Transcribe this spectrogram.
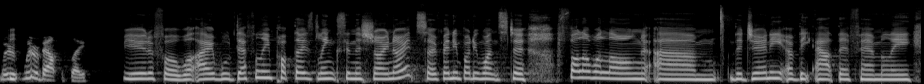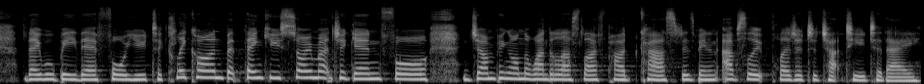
we're we're about the place. Beautiful. Well, I will definitely pop those links in the show notes. So if anybody wants to follow along um, the journey of the Out There family, they will be there for you to click on. But thank you so much again for jumping on the Wanderlust Life podcast. It has been an absolute pleasure to chat to you today.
